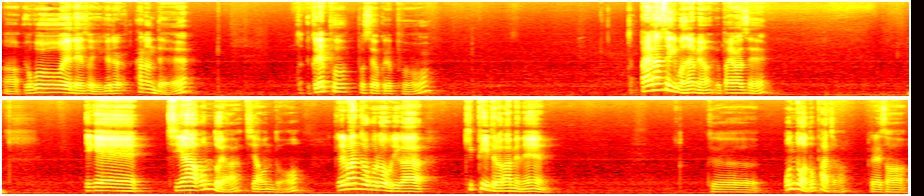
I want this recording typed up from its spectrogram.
어, 요거에 대해서 얘기를 하는데 자, 그래프 보세요 그래프 자, 빨간색이 뭐냐면 요 빨간색. 이게 지하 온도야 지하 온도. 일반적으로 우리가 깊이 들어가면은 그 온도가 높아져. 그래서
